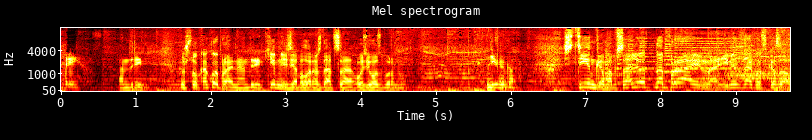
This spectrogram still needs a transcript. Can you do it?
Андрей. Андрей. Ну что, какой правильный Андрей? Кем нельзя было рождаться Ози Осборну? Никогда. Стингом, абсолютно правильно. Именно так вот сказал.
